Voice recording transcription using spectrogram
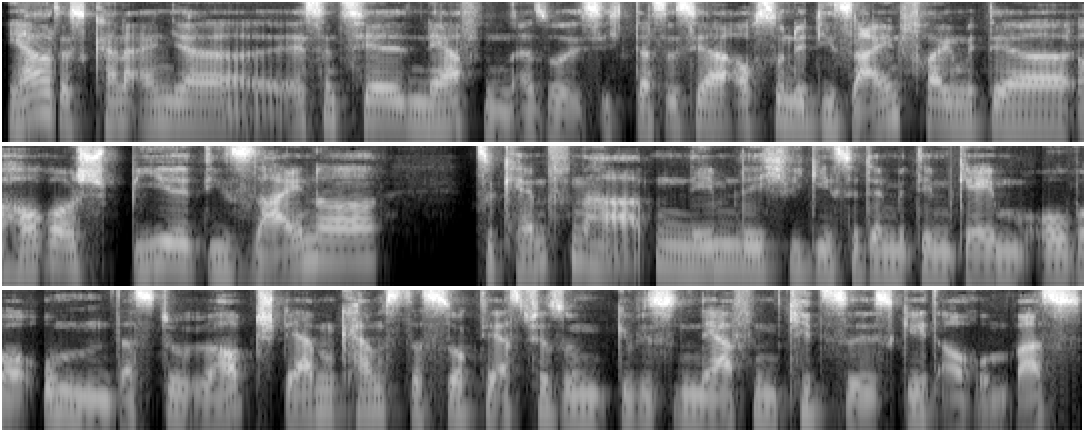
Ja, das kann einen ja essentiell nerven. Also ich, das ist ja auch so eine Designfrage, mit der Horrorspiel-Designer zu kämpfen haben, nämlich wie gehst du denn mit dem Game Over um? Dass du überhaupt sterben kannst, das sorgt dir erst für so einen gewissen Nervenkitzel. Es geht auch um was.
